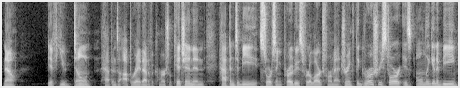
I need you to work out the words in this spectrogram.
Now, if you don't happen to operate out of a commercial kitchen and happen to be sourcing produce for a large format drink, the grocery store is only going to be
